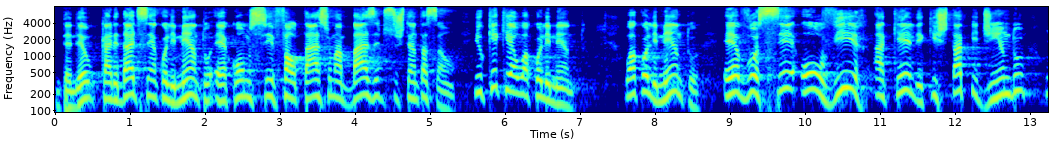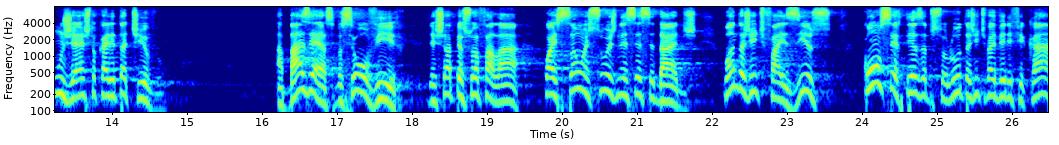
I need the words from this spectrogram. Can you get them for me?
Entendeu? Caridade sem acolhimento é como se faltasse uma base de sustentação. E o que, é o acolhimento? O acolhimento é você ouvir aquele que está pedindo um gesto caritativo. A base é essa: você ouvir, deixar a pessoa falar quais são as suas necessidades. Quando a gente faz isso, com certeza absoluta, a gente vai verificar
